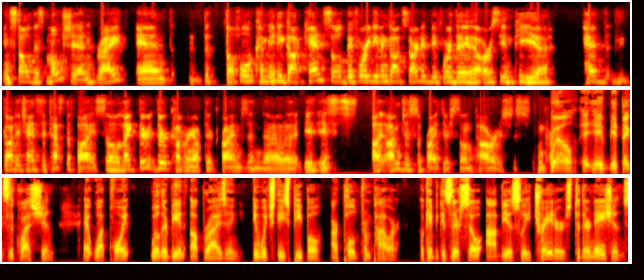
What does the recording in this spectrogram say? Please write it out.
installed this motion, right? And the, the whole committee got canceled before it even got started, before the RCMP uh, head got a chance to testify. So, like, they're they're covering up their crimes, and uh, it, it's. I, I'm just surprised they're still in power. It's just incredible. Well, it, it begs the question: At what point will there be an uprising in which these people are pulled from power? Okay, because they're so obviously traitors to their nations.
